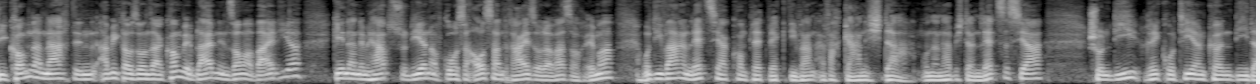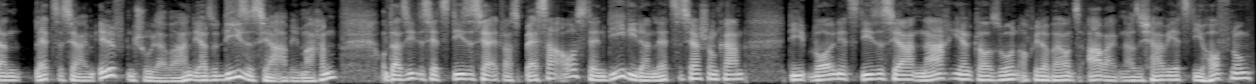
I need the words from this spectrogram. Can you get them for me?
Die kommen dann nach den Abi-Klausuren und sagen, komm, wir bleiben den Sommer bei dir, gehen dann im Herbst studieren auf große Auslandreise oder was auch immer. Und die waren letztes Jahr komplett weg, die waren einfach gar nicht da. Und dann habe ich dann letztes Jahr schon die rekrutieren können, die dann letztes Jahr im 11. Schuljahr waren, die also dieses Jahr Abi machen. Und da sieht es jetzt dieses Jahr etwas besser aus, denn die, die dann letztes Jahr schon kamen, die wollen jetzt dieses Jahr nach ihren Klausuren auch wieder bei uns arbeiten. Also ich habe jetzt die Hoffnung,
